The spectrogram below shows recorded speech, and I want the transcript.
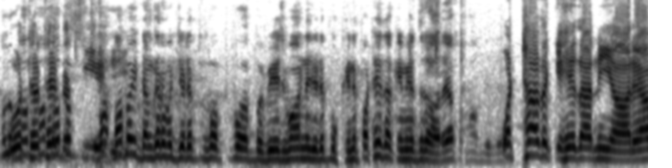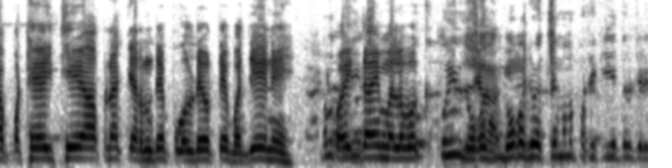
ਉੱਥੇ ਉੱਥੇ ਦੱਸੀਏ। ਬਾਬਾ ਜੀ ਡੰਗਰ ਜਿਹੜੇ ਬੇਜਵਾਨ ਨੇ ਜਿਹੜੇ ਭੁੱਖੇ ਨੇ ਪੱਠੇ ਦਾ ਕਿਵੇਂ ਇਧਰ ਆ ਰਿਹਾ? ਪੱਠਾ ਤਾਂ ਕਿਸੇ ਦਾ ਨਹੀਂ ਆ ਰਿਹਾ ਪੱਠੇ ਇੱਥੇ ਆਪਣਾ ਕਿਰਨ ਦੇ ਪੁਲ ਦੇ ਉੱਤੇ ਵੱਜੇ ਨੇ ਉਹ ਇਦਾਂ ਹੀ ਮਤਲਬ ਕੋਈ ਲੋਕ ਲੋਕ ਜੋ ਇੱਥੇ ਮਤਲਬ ਪੱਠੇ ਕੀ ਇੱਧਰ ਜਿਹੜੇ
